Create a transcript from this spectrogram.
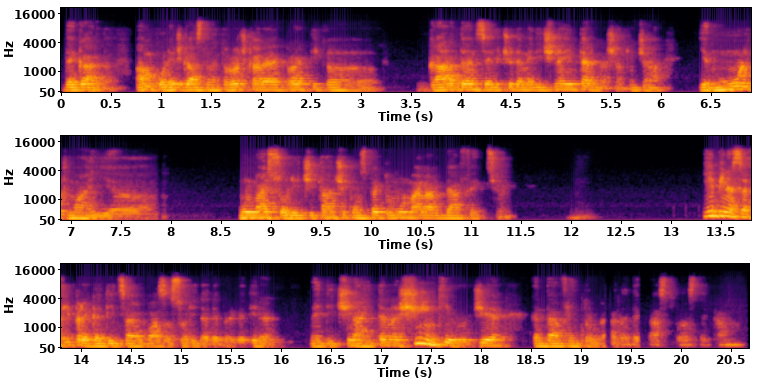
de gardă. Am colegi gastroenterologi care practică gardă în serviciu de medicină internă și atunci e mult mai, uh, mult mai solicitant și cu un spectru mult mai larg de afecțiuni. E bine să fii pregătit, să ai o bază solidă de pregătire în medicina internă și în chirurgie când te afli într-o gardă de gastro. Asta e cam,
